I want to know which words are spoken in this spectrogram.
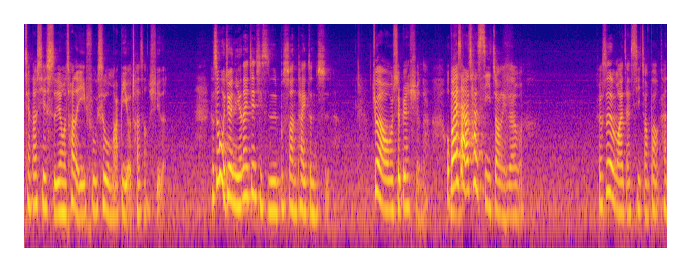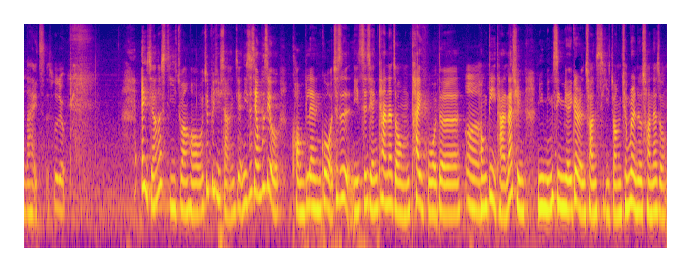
讲到些实验，我穿的衣服是我妈逼我穿上去的。可是我觉得你的那件其实不算太正式，就啊，我随便选的。我本来想要穿西装，你知道吗？可是我妈讲西装不好看，男孩子，所以就哎，讲到西装哦，我就必须想一件，你之前不是有 complain 过，就是你之前看那种泰国的嗯红地毯，那群女明星没有一个人穿西装，全部人都穿那种，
